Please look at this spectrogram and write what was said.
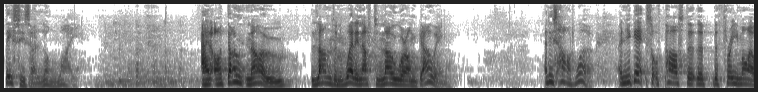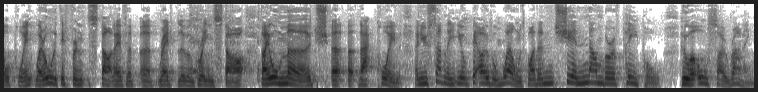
this is a long way. And I don't know London well enough to know where I'm going. And it's hard work. And you get sort of past the, the, the three mile point where all the different start, they have a, a red, blue, and green start. They all merge at, at that point. And you suddenly, you're a bit overwhelmed by the sheer number of people who are also running.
